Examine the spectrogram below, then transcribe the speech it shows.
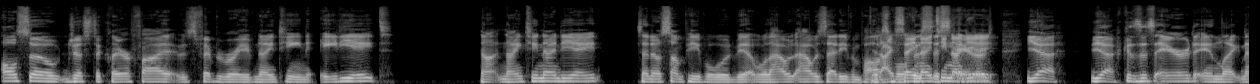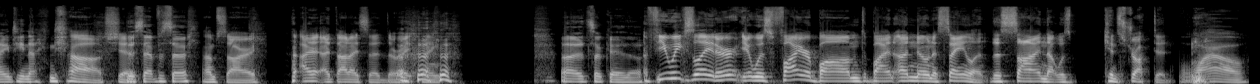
also, just to clarify, it was February of 1988, not 1998. So I know some people would be, well, how, how is that even possible? Did I say 1998? Yeah. Yeah. Because this aired in like 1990. Oh, shit. This episode. I'm sorry. I, I thought I said the right thing. Uh, it's okay though. A few weeks later, it was firebombed by an unknown assailant. The sign that was constructed. Wow.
